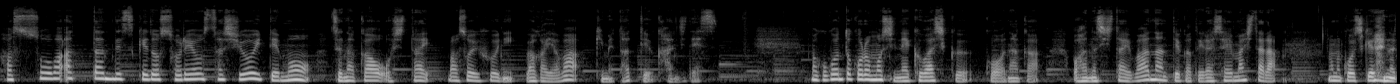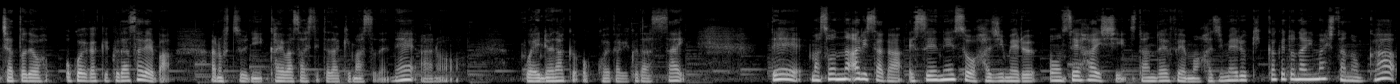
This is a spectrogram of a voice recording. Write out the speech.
発想はあったんですけどそれを差し置いても背中を押したい、まあ、そういうふうに我が家は決めたっていう感じです。まあ、ここのところもしね詳しくこうなんかお話ししたいわなんていう方いらっしゃいましたらあの公式 LINE のチャットでお声掛けくださればあの普通に会話させていただきますのでねあのご遠慮なくお声掛けください。で、まあ、そんなありさが SNS を始める音声配信スタンド FM を始めるきっかけとなりましたのが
